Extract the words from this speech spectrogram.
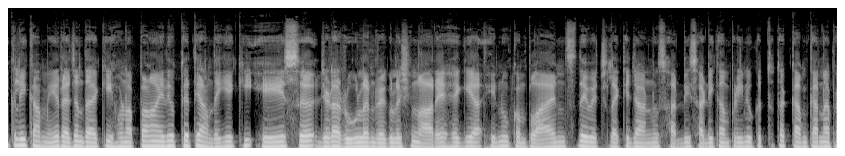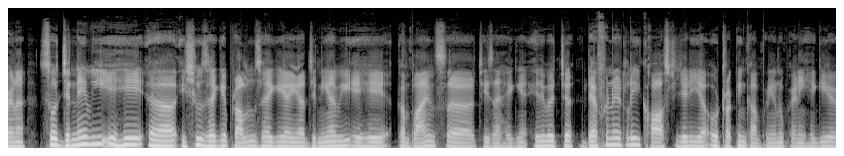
ਬੇਸਿਕਲੀ ਕੰਮ ਇਹ ਰਹਿ ਜਾਂਦਾ ਹੈ ਕਿ ਹੁਣ ਆਪਾਂ ਇਹਦੇ ਉੱਤੇ ਧਿਆਨ ਦਈਏ ਕਿ ਇਸ ਜਿਹੜਾ ਰੂਲ ਐਂਡ ਰੈਗੂਲੇਸ਼ਨ ਆ ਰਹੇ ਹੈਗੇ ਆ, ਇਹਨੂੰ ਕੰਪਲਾਈਂਸ ਦੇ ਵਿੱਚ ਲੈ ਕੇ ਜਾਣ ਨੂੰ ਸਾਡੀ ਸਾਡੀ ਕੰਪਨੀ ਨੂੰ ਕਿੱਥੋਂ ਤੱਕ ਕੰਮ ਕਰਨਾ ਪੈਣਾ। ਸੋ ਜਿੰਨੇ ਵੀ ਇਹ ਇਸ਼ੂਜ਼ ਹੈਗੇ ਪ੍ਰੋਬਲਮਸ ਹੈਗੇ ਆ ਜਾਂ ਜਿੰਨੀਆਂ ਵੀ ਇਹ ਕੰਪਲਾਈਂਸ ਚੀਜ਼ਾਂ ਹੈਗੀਆਂ, ਇਹਦੇ ਵਿੱਚ ਡੈਫੀਨਿਟਲੀ ਕਾਸਟ ਜਿਹੜੀ ਆ ਉਹ ਟਰੱਕਿੰਗ ਕੰਪਨੀਆਂ ਨੂੰ ਪੈਣੀ ਹੈਗੀ ਹੈ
